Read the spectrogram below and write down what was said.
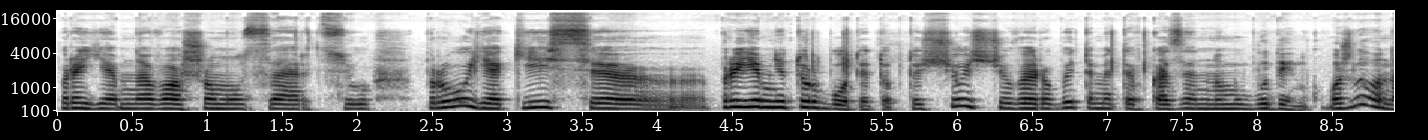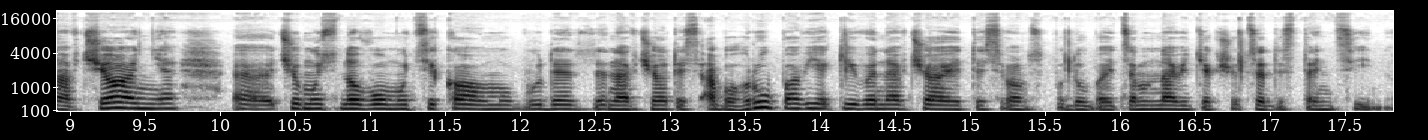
приємна вашому серцю, про якісь е, приємні турботи, тобто щось, що ви робитимете в казенному будинку. Можливо, навчання, е, чомусь новому, цікавому будете навчатись, або група, в якій ви навчаєтесь, вам сподобається, навіть якщо це дистанційно.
